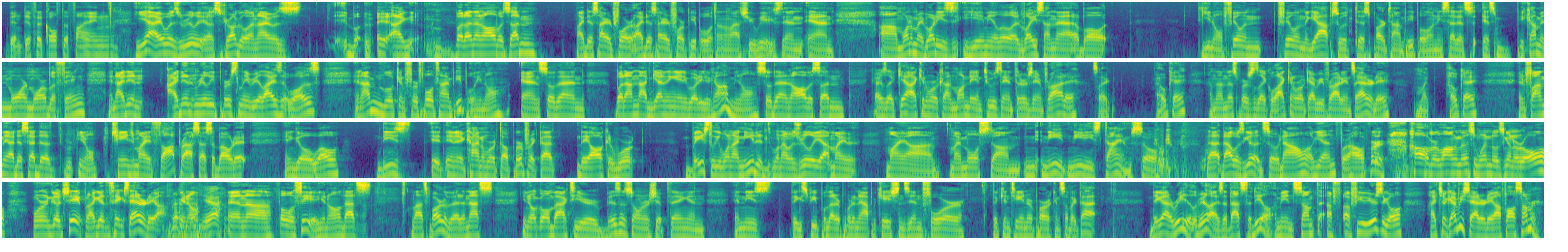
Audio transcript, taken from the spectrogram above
been difficult to find? Yeah, it was really a struggle, and I was, but I, but then all of a sudden, I just hired four. I just hired four people within the last few weeks, and and um, one of my buddies gave me a little advice on that about, you know, filling filling the gaps with this part time people, and he said it's it's becoming more and more of a thing, and I didn't. I didn't really personally realize it was, and I'm looking for full time people, you know. And so then, but I'm not getting anybody to come, you know. So then all of a sudden, guys like, yeah, I can work on Monday and Tuesday and Thursday and Friday. It's like, okay. And then this person's like, well, I can work every Friday and Saturday. I'm like, okay. And finally, I just had to, you know, change my thought process about it and go, well, these, it, and it kind of worked out perfect that they all could work basically when I needed, when I was really at my my uh, my most um, need needy times. So that that was good. So now again, for however however long this window's gonna roll, we're in good shape, and I get to take Saturday off. You know. Yeah. And uh, but we'll see. You know, that's that's part of it, and that's you know going back to your business ownership thing, and and these these people that are putting applications in for the container park and stuff like that. They got to re- realize that that's the deal. I mean, some a, a few years ago, I took every Saturday off all summer.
